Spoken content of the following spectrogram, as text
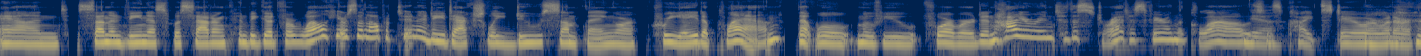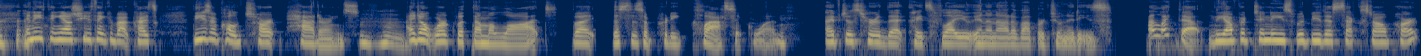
And Sun and Venus with Saturn can be good for, well, here's an opportunity to actually do something or create a plan that will move you forward and higher into the stratosphere and the clouds Yeah. as kites do or whatever. Anything else you think about kites? These are called chart patterns. hmm I don't work with them a lot, but this is a pretty classic one. I've just heard that kites fly you in and out of opportunities. I like that. The opportunities would be the sextile part.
